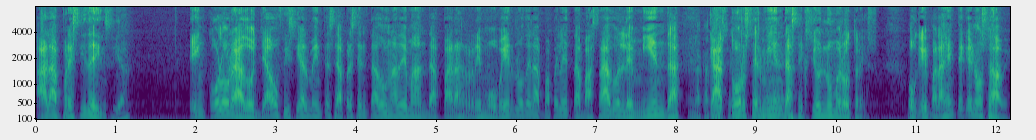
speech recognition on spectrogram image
a la presidencia en Colorado, ya oficialmente se ha presentado una demanda para removerlo de la papeleta basado en la enmienda En la 14, 14. enmienda, Eh. sección número 3. Ok, para la gente que no sabe,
